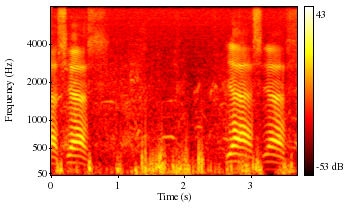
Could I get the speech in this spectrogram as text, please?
Yes, yes. Yes, yes.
